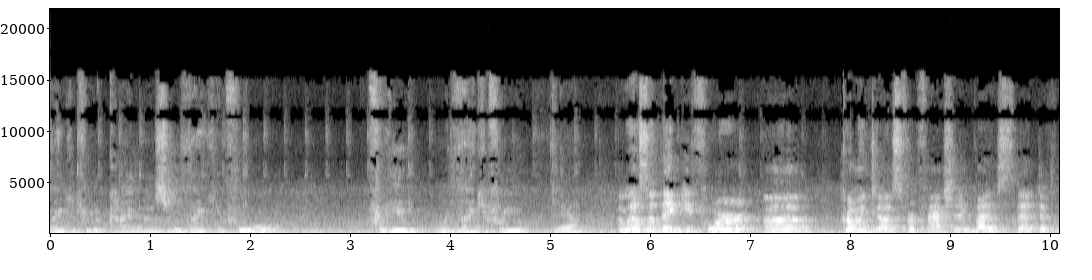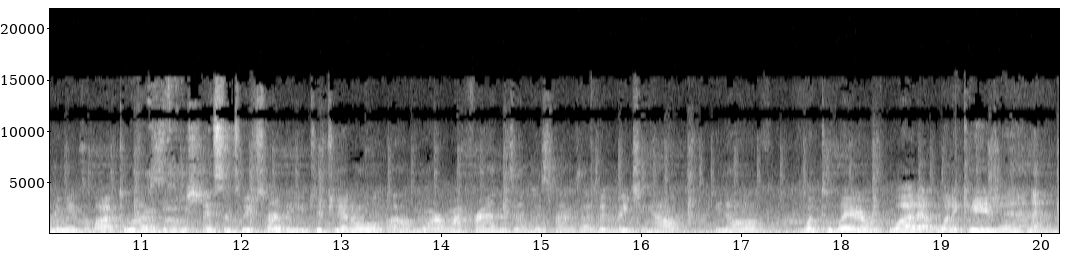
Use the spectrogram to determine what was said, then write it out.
thank you for your kindness. We thank you for for you. We thank you for you. Yeah. And we also thank you for um, coming to us for fashion advice. That definitely means a lot to us. It does. And since we've started the YouTube channel, um, more of my friends and his friends have been reaching out, you know, what to wear with what at what occasion and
